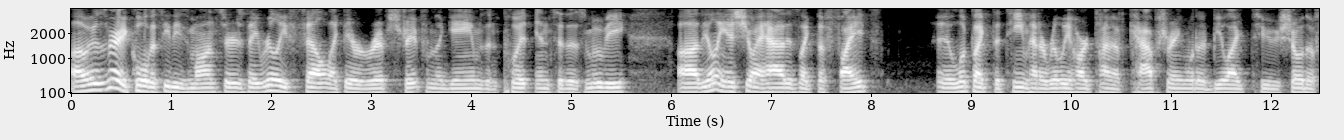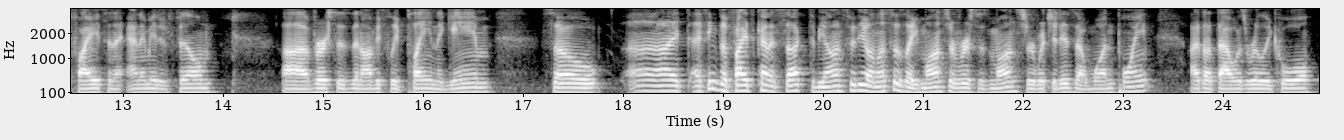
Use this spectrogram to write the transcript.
Uh, it was very cool to see these monsters. They really felt like they were ripped straight from the games and put into this movie. Uh, the only issue I had is like the fights. It looked like the team had a really hard time of capturing what it would be like to show the fights in an animated film uh, versus then obviously playing the game. So uh, I, I think the fights kind of sucked to be honest with you, unless it was like monster versus monster, which it is at one point. I thought that was really cool.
